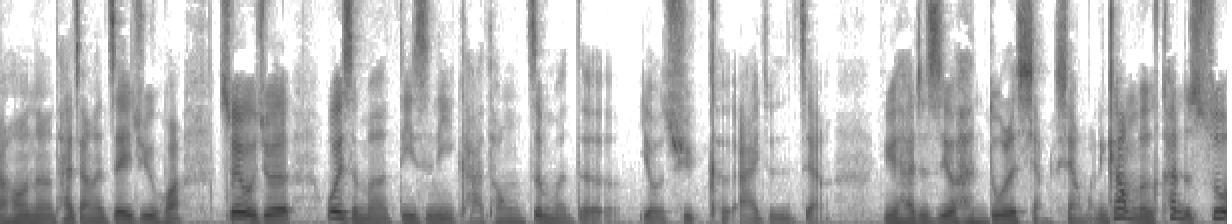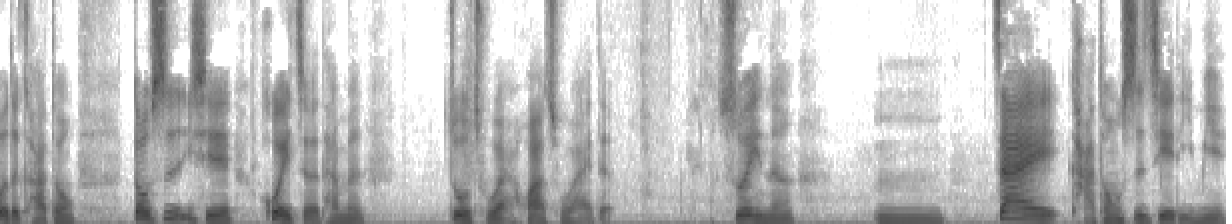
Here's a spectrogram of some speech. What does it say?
然后呢，他讲的这一句话，所以我觉得为什么迪士尼卡通这么的有趣可爱，就是这样，因为它就是有很多的想象嘛。你看我们看的所有的卡通，都是一些绘者他们做出来画出来的，所以呢，嗯，在卡通世界里面，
